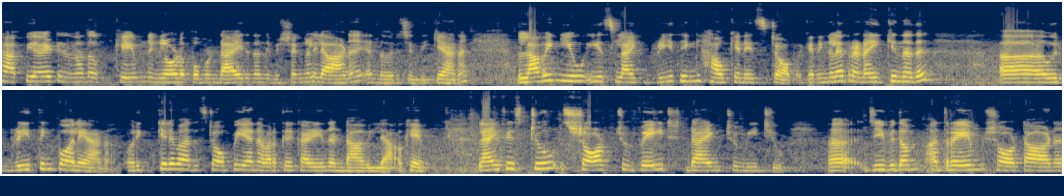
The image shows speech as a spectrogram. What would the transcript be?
ഹാപ്പി ആയിട്ടിരുന്നതൊക്കെയും നിങ്ങളോടൊപ്പം ഉണ്ടായിരുന്ന നിമിഷങ്ങളിലാണ് എന്നവർ ചിന്തിക്കുകയാണ്. Loving you is like breathing how can I stop okay നിങ്ങളെ പ്രണയിക്കുന്നത് ഒരു ബ്രീത്തിങ് പോലെയാണ്. ഒരിക്കലും അത് സ്റ്റോപ്പ് ചെയ്യാൻ അവർക്ക് കഴിയുന്നുണ്ടാവില്ല. Okay life is too short to wait dying to meet you ജീവിതം അത്രയും ഷോർട്ടാണ്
